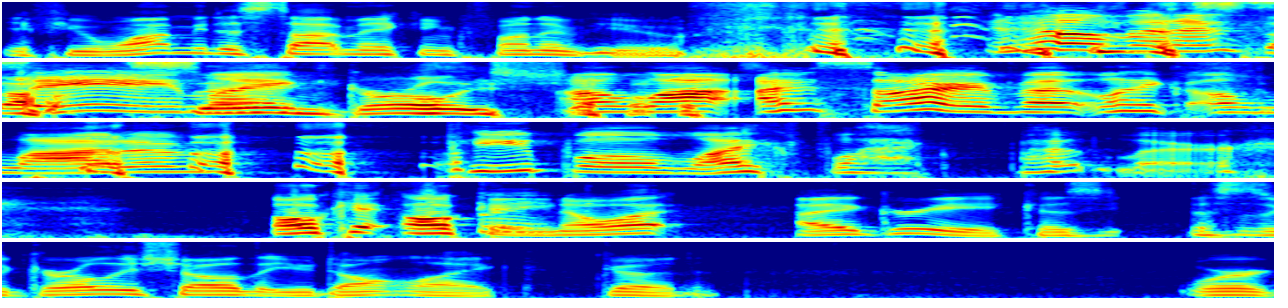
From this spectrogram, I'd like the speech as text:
if you want me to stop making fun of you, No, you need but to I'm saying, saying like, girly shows. A lot. I'm sorry, but like a lot of people like Black Butler. okay, okay. You know what? I agree because this is a girly show that you don't like. Good. We're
